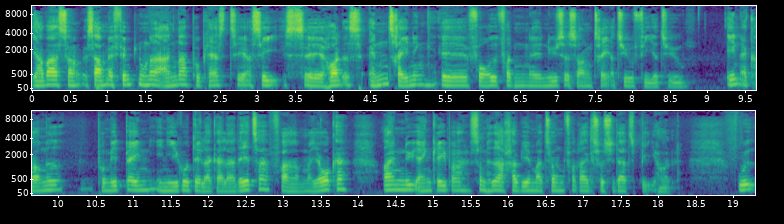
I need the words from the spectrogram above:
Jeg var som, sammen med 1500 andre på plads til at se øh, holdets anden træning øh, forud for den øh, nye sæson 23-24. Ind er kommet på midtbanen Inigo de la Galareta fra Mallorca og en ny angriber, som hedder Javier Marton fra Real Sociedad's B-hold. Ud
